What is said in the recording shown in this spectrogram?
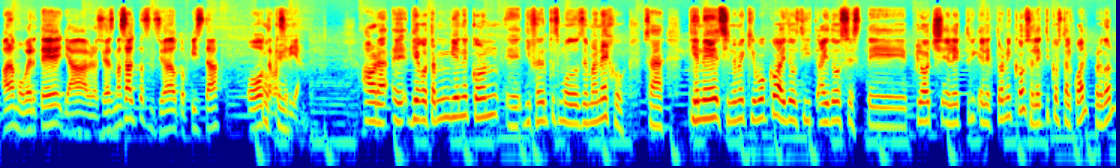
para moverte ya a velocidades más altas en ciudad, autopista o terracería. Ahora, eh, Diego, también viene con eh, diferentes modos de manejo. O sea, tiene, si no me equivoco, hay dos, hay dos este, clutch electrónicos, eléctricos tal cual, perdón,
